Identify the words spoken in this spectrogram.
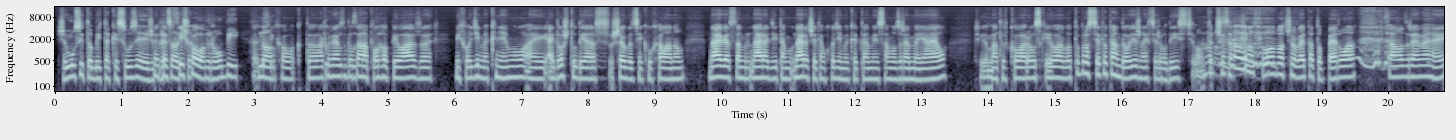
že musí to byť také súzenie, že predsa čo robí. No, psycholog. To, akože ja som to sama pochopila, že my chodíme k nemu aj, aj do štúdia všeobecne ku chalanom. Najviac tam, najradí tam, najradšej tam chodíme, keď tam je samozrejme Jael, či Matúš Kovarovský, lebo to proste to tam dojdeš, nechceš odísť. Len to, čo sa slovo, čo veta, to perla, samozrejme, hej.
